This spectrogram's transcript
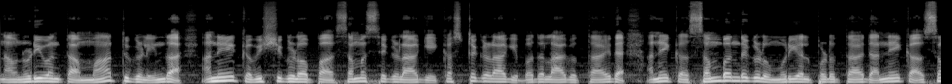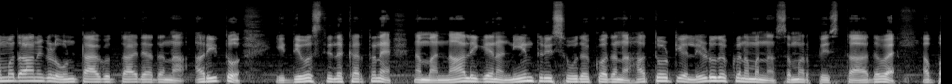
ನಾವು ನುಡಿಯುವಂಥ ಮಾತುಗಳಿಂದ ಅನೇಕ ವಿಷಯಗಳೊಪ್ಪ ಸಮಸ್ಯೆಗಳಾಗಿ, ಕಷ್ಟಗಳಾಗಿ ಬದಲಾಗುತ್ತಾ ಇದೆ. ಅನೇಕ ಸಂಬಂಧಗಳು ಮುರಿಯಲ್ಪಡುತ್ತಾ ಇದೆ. ಅನೇಕ ಅಸಮಾಧಾನಗಳು ಉಂಟಾಗುತ್ತಾ ಇದೆ. ಅದನ್ನು ಅರಿತು ಈ ದಿವಸದಿಂದ ಕರ್ತನೆ, ನಮ್ಮ ನಾಲಿಗೆಯನ್ನು ನಿಯಂತ್ರಿಸುವುದಕ್ಕೂ ಅದನ್ನು ಹತೋಟಿಯಲ್ಲಿಡುವುದಕ್ಕೂ ನಮ್ಮನ್ನು ಸಮರ್ಪಿಸ್ತಾ ಇದ್ದಾವೆ ಅಪ್ಪ,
